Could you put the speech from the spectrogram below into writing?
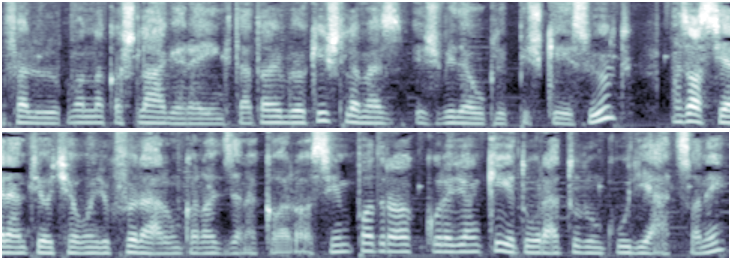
felül vannak a slágereink, tehát amiből kislemez és videoklip is készült. Ez azt jelenti, hogy ha mondjuk fölállunk a nagy zenekarra a színpadra, akkor egy olyan két órát tudunk úgy játszani,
